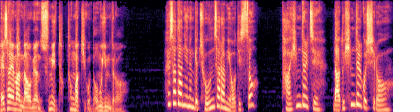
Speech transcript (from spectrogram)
회사에만 나오면 숨이 턱턱 막히고 너무 힘들어. 회사 다니는 게 좋은 사람이 어딨어? 다 힘들지. 나도 힘들고 싫어.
